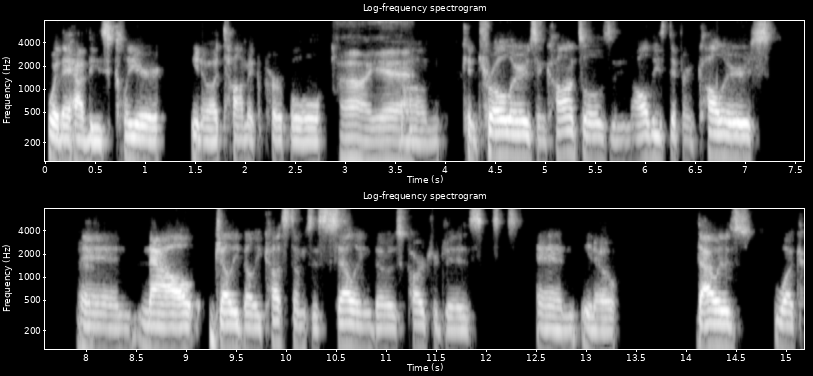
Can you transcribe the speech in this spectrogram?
where they have these clear you know atomic purple oh yeah. um, controllers and consoles and all these different colors. And now jelly belly customs is selling those cartridges. And you know that was what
